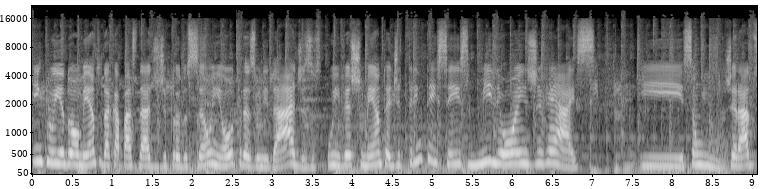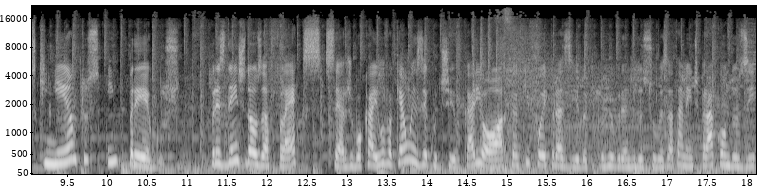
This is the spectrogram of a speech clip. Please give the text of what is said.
incluindo o aumento da capacidade de produção em outras unidades. O investimento é de 36 milhões de reais e são gerados 500 empregos. O presidente da Usaflex, Sérgio Bocaiúva, que é um executivo carioca que foi trazido aqui para o Rio Grande do Sul exatamente para conduzir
